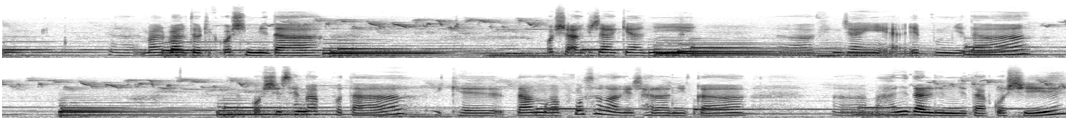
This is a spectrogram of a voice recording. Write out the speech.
어, 말발돌이 꽃입니다. 꽃이 아기자기하니 어, 굉장히 예쁩니다. 꽃이 생각보다 이렇게 나무가 풍성하게 자라니까 어, 많이 달립니다. 꽃이.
